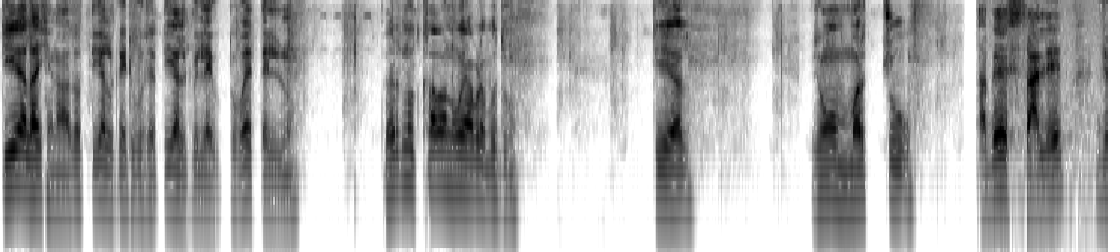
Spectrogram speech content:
તેલ આવે છે ને આ તો તેલ કાઢ્યું છે તેલ પીલાવ્યું તો હોય તેલનું. ઘરનું જ ખાવાનું હોય આપણે બધું. તેલ જો મરચું. અબે સાલે જે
